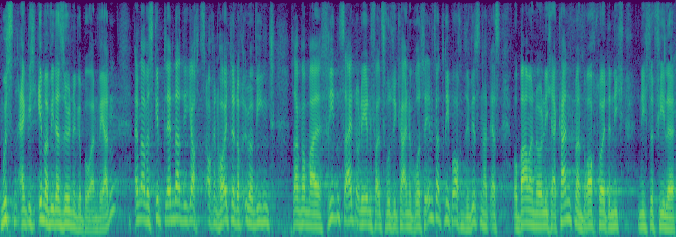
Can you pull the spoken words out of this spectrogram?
mussten eigentlich immer wieder Söhne geboren werden. Ähm, aber es gibt Länder, die auch in heute noch überwiegend sagen wir mal, Friedenszeiten oder jedenfalls, wo sie keine große Infanterie brauchen. Sie wissen, hat erst Obama neulich erkannt, man braucht heute nicht, nicht so viele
